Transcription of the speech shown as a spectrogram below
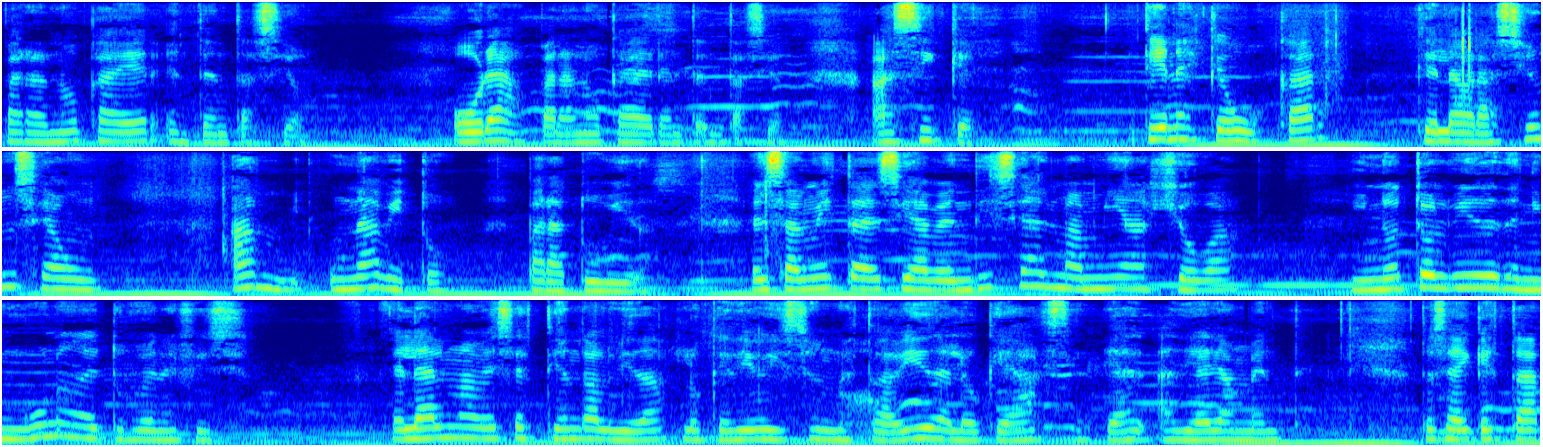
para no caer en tentación. Orar para no caer en tentación. Así que tienes que buscar que la oración sea un, un hábito para tu vida. El salmista decía, bendice alma mía Jehová y no te olvides de ninguno de tus beneficios. El alma a veces tiende a olvidar lo que Dios hizo en nuestra vida, lo que hace diariamente. Entonces hay que estar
